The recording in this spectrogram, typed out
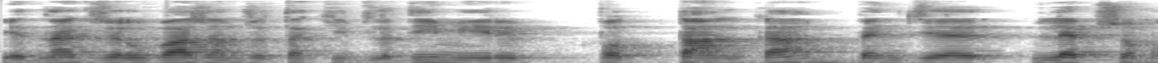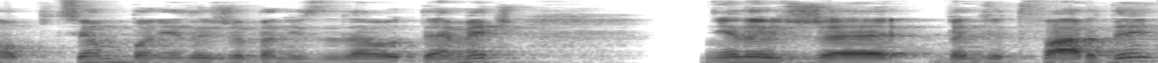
jednakże uważam, że taki Wladimir pod tanka będzie lepszą opcją, bo nie dość, że będzie zadawał damage, nie dość, że będzie twardy,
